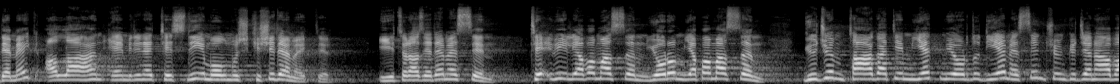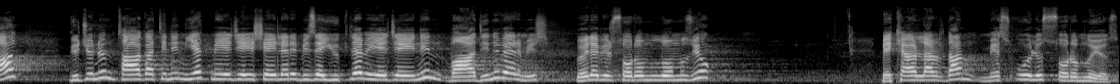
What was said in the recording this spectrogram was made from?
demek Allah'ın emrine teslim olmuş kişi demektir. İtiraz edemezsin, tevil yapamazsın, yorum yapamazsın. Gücüm, takatim yetmiyordu diyemezsin çünkü Cenab-ı Hak gücünün, takatinin yetmeyeceği şeyleri bize yüklemeyeceğinin vaadini vermiş. Böyle bir sorumluluğumuz yok. Bekarlardan mesulüz, sorumluyuz.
